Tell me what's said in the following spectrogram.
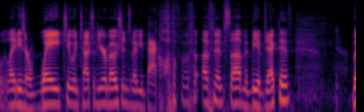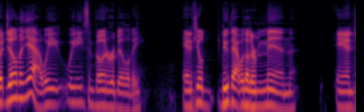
ladies are way too in touch with your emotions. Maybe back off of, them some and be objective. But gentlemen, yeah, we we need some vulnerability, and if you'll do that with other men and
